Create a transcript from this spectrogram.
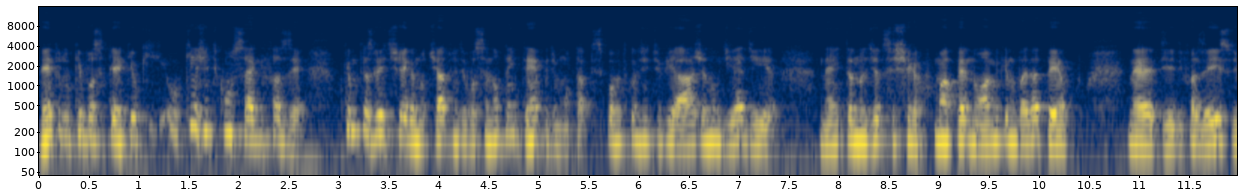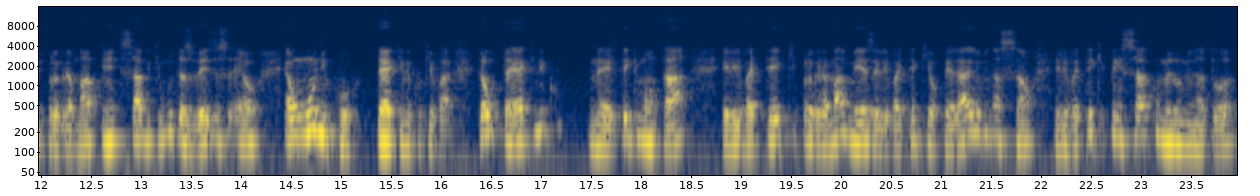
Dentro do que você tem aqui, o que, o que a gente consegue fazer? Porque muitas vezes chega no teatro e você não tem tempo de montar, principalmente quando a gente viaja no dia a dia, né? Então no dia você chega com uma enorme que não vai dar tempo, né? De, de fazer isso, de programar, porque a gente sabe que muitas vezes é, é um único técnico que vai. Então o técnico né, ele tem que montar, ele vai ter que programar a mesa, ele vai ter que operar a iluminação, ele vai ter que pensar como iluminador,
